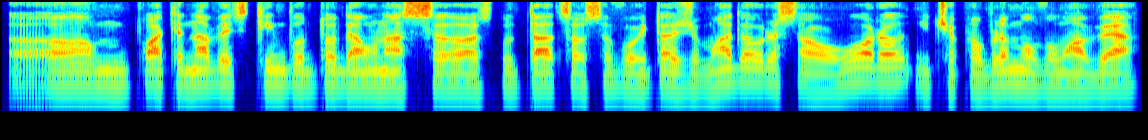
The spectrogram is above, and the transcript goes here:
Um, poate nu aveți timp întotdeauna să ascultați sau să vă uitați jumătate de oră sau o oră, nicio problemă, vom avea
